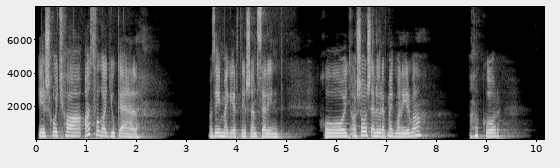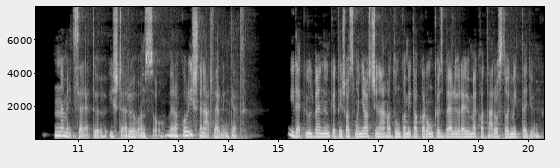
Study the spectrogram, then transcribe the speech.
És hogyha azt fogadjuk el, az én megértésem szerint, hogy a sors előre meg van írva, akkor nem egy szerető Istenről van szó, mert akkor Isten átver minket. Ide küld bennünket, és azt mondja, azt csinálhatunk, amit akarunk, közben előre ő meghatározta, hogy mit tegyünk.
